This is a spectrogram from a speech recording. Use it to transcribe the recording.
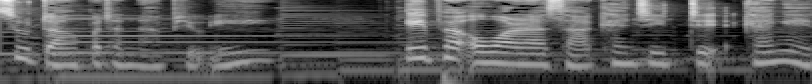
ဆုတောင်းပတနာပြု၏အေဖက်ဩဝါဒစာခန်းကြီး1အခန်းငယ်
